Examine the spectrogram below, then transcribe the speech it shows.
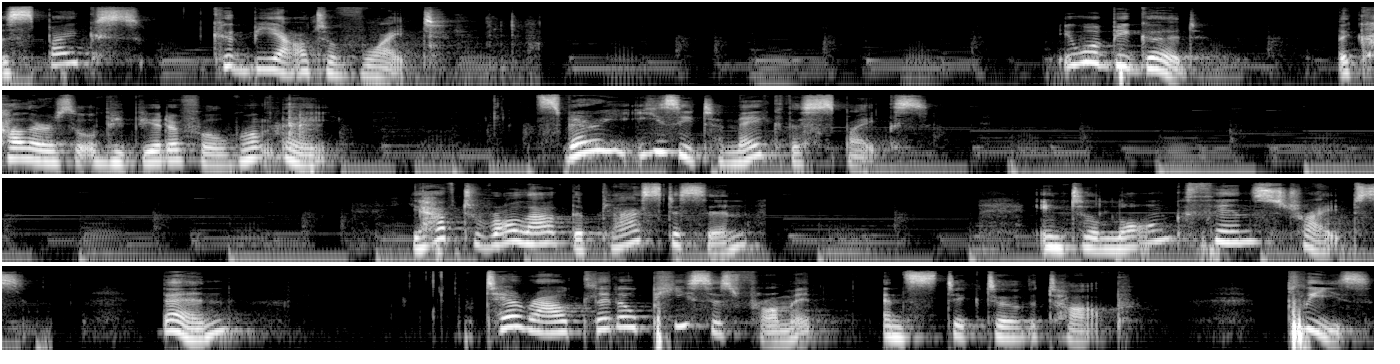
The spikes could be out of white. It will be good. The colors will be beautiful, won't they? It's very easy to make the spikes. You have to roll out the plasticine into long thin stripes. Then tear out little pieces from it and stick to the top. Please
